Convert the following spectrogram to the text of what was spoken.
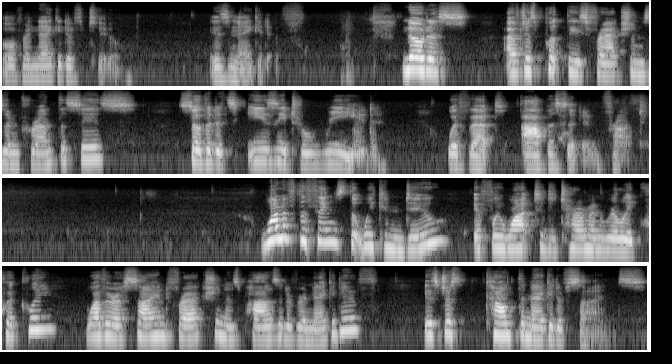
over negative 2 is negative. Notice I've just put these fractions in parentheses so that it's easy to read with that opposite in front. One of the things that we can do if we want to determine really quickly whether a signed fraction is positive or negative is just count the negative signs.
